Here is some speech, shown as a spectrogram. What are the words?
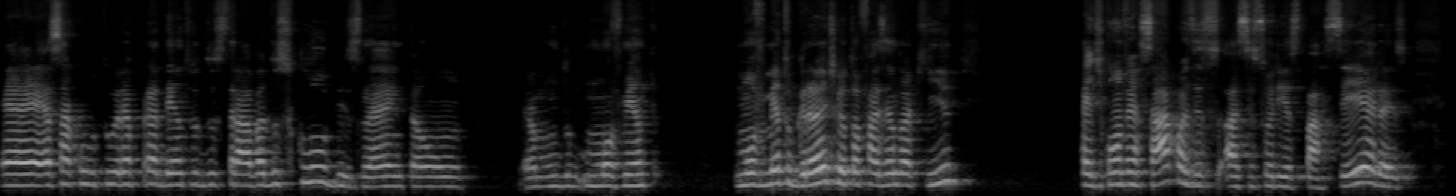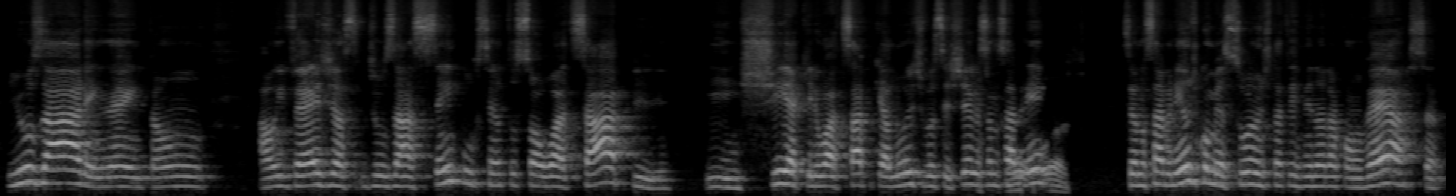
é, essa cultura para dentro dos trava dos clubes, né? Então, é um, um movimento, um movimento grande que eu estou fazendo aqui é de conversar com as assessorias parceiras e usarem, né? Então, ao invés de, de usar 100% só o WhatsApp e encher aquele WhatsApp que à noite você chega, você não sabe nem, você não sabe nem onde começou, onde está terminando a conversa.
